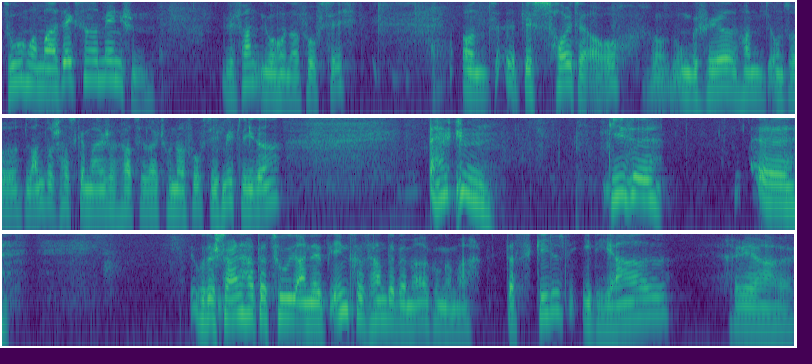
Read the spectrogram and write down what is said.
suchen wir mal 600 Menschen. Wir fanden nur 150. Und äh, bis heute auch, so ungefähr, haben unsere Landwirtschaftsgemeinschaft hat vielleicht 150 Mitglieder. Diese äh, Udo Stein hat dazu eine interessante Bemerkung gemacht. Das gilt ideal, real.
